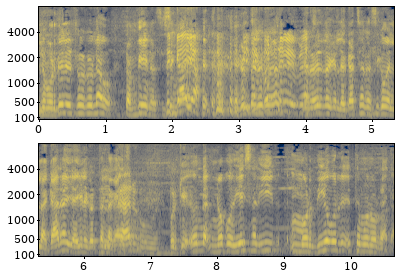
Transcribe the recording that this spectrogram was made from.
lo mordió en el otro lado, también así. ¡Se sin calla! Le cortan cortan el brazo. lo, lo cachan así como en la cara y ahí le cortan la cabeza. Claro, güey. Porque onda, no podíais salir mordido por este mono rata.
